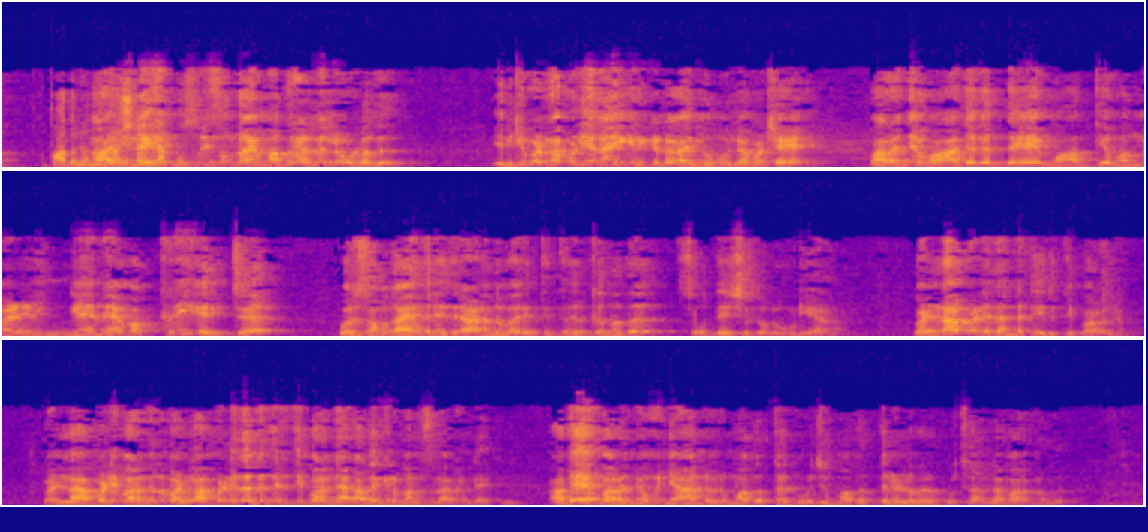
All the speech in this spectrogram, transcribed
ആ ജില്ലയിൽ മുസ്ലിം സമുദായം മാത്രമല്ലല്ലോ ഉള്ളത്. എനിക്ക് വെള്ളാപ്പള്ളിയെ ന്യായീകരിക്കേണ്ട കാര്യമൊന്നുമില്ല. പക്ഷേ പറഞ്ഞ വാചകത്തെ മാധ്യമങ്ങൾ ഇങ്ങനെ വക്രീകരിച്ച് ഒരു സമുദായത്തിനെതിരാണെന്ന് വരുത്തി തീർക്കുന്നത് സ്വദ്ദേശത്തോടു കൂടിയാണ്. വെള്ളാപ്പള്ളി തന്നെ തിരുത്തി പറഞ്ഞു. വെള്ളാപ്പള്ളി പറഞ്ഞത് വെള്ളാപ്പള്ളി തന്നെ തിരുത്തി പറഞ്ഞാൽ അതെങ്കിലും മനസ്സിലാക്കണ്ടേ? അദ്ദേഹം പറഞ്ഞു ഞാൻ ഒരു മതത്തെക്കുറിച്ച് മതത്തിലുള്ളവരെ കുറിച്ചല്ല പറഞ്ഞത്.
